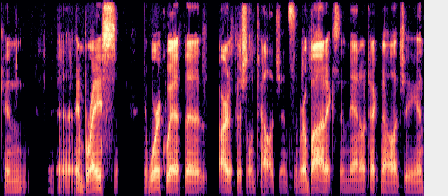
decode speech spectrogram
can uh, embrace and work with uh, artificial intelligence and robotics and nanotechnology and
